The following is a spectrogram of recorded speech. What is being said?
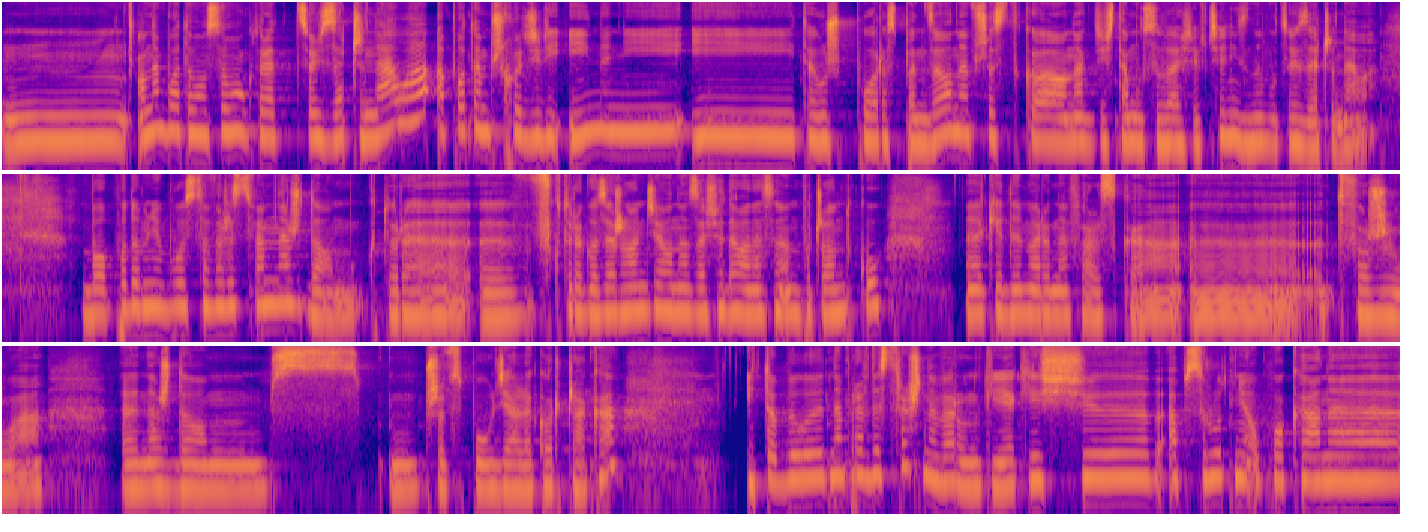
mm, ona była tą osobą, która coś zaczynała, a potem przychodzili inni i to już było rozpędzone wszystko, a ona gdzieś tam usuwała się w cieni, znowu coś zaczynała bo podobnie było z Towarzystwem Nasz Dom, które, y, w którego zarządzie ona zasiadała na samym początku, y, kiedy Maryna Falska y, tworzyła Nasz Dom z, przy współudziale Korczaka. I to były naprawdę straszne warunki, jakieś absolutnie opłakane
